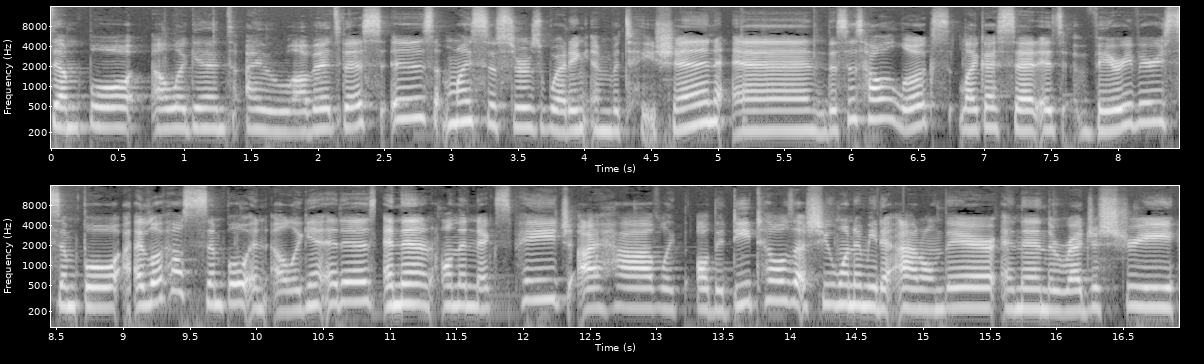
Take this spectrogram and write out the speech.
simple, elegant. I love it. This is my sister's wedding invitation and this is how it looks. Like I said, it's very, very simple. I love how simple and elegant it is. And then on the next page, I have like all the details that she wanted me to add on there and then the registry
